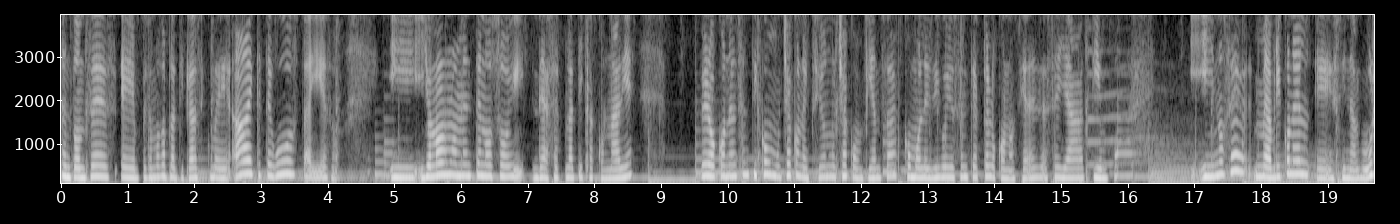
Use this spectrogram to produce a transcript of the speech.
Entonces eh, empezamos a platicar así como de, ay, ¿qué te gusta? Y eso. Y yo normalmente no soy de hacer plática con nadie, pero con él sentí como mucha conexión, mucha confianza. Como les digo, yo sentía que lo conocía desde hace ya tiempo. Y, no sé, me abrí con él eh, sin albur.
